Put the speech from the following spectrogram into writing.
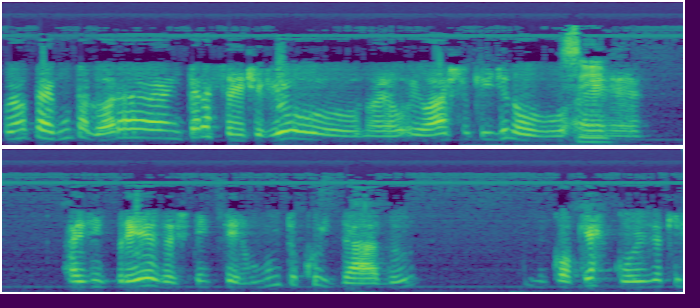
foi uma pergunta agora interessante, viu, Noel? Eu acho que, de novo, é, as empresas têm que ter muito cuidado em qualquer coisa que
